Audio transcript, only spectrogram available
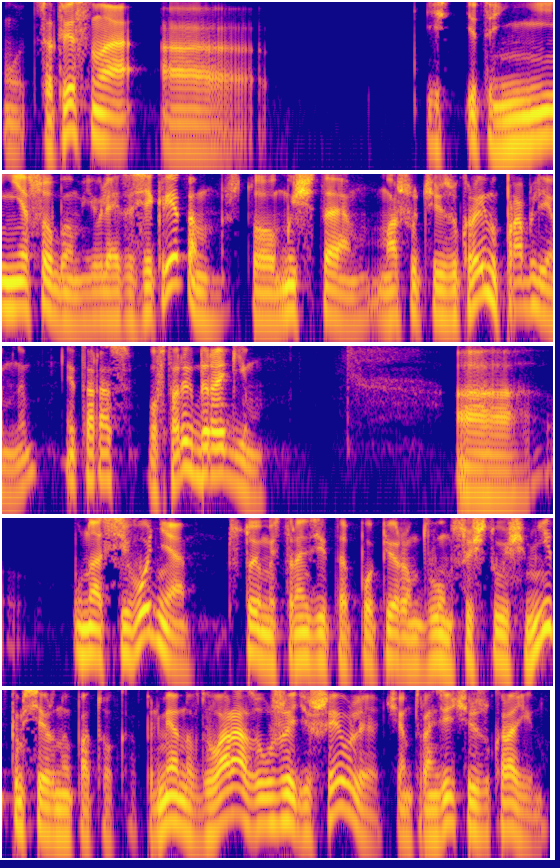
Вот. Соответственно, а, это не особым является секретом, что мы считаем маршрут через Украину проблемным, это раз. Во-вторых, дорогим. А, у нас сегодня стоимость транзита по первым двум существующим ниткам Северного потока примерно в два раза уже дешевле, чем транзит через Украину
